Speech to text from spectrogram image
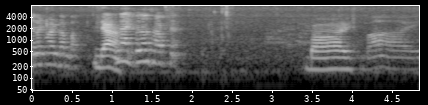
எனக்கு வேண்டாம்பா. நான் இப்போ தான் சாப்பிட்டேன். பாய் பாய்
